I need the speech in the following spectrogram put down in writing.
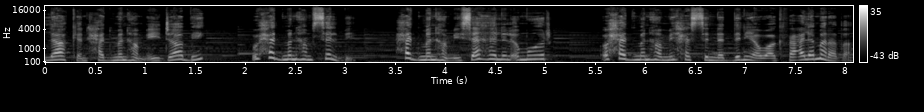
لكن حد منهم إيجابي وحد منهم سلبي حد منهم يسهل الأمور وحد منهم يحس إن الدنيا واقفة على مرضه.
